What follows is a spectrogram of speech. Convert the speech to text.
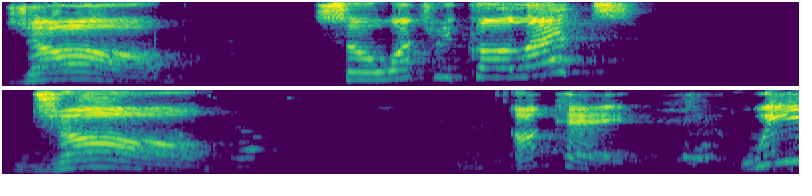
Jaw. So what we call it? Jaw. Okay. We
